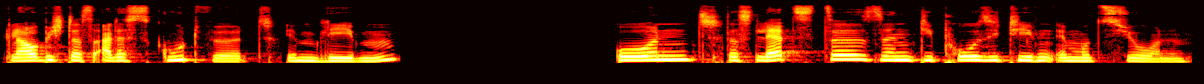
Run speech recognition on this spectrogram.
glaube ich, dass alles gut wird im Leben. Und das letzte sind die positiven Emotionen.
